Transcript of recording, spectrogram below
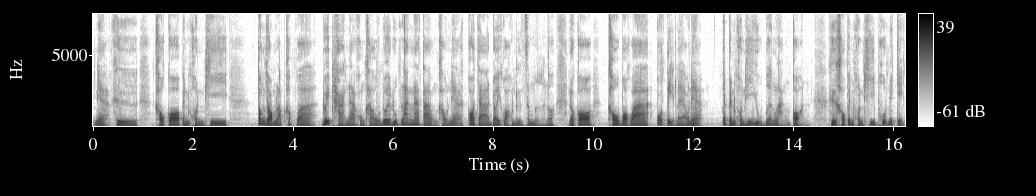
ศเนี่ยคือเขาก็เป็นคนที่ต้องยอมรับครับว่าด้วยฐานะของเขาด้วยรูปร่างหน้าตาของเขาเนี่ยก็จะด้อยกว่าคนอื่นเสมอเนาะแล้วก็เขาบอกว่าปกติแล้วเนี่ยจะเป็นคนที่อยู่เบื้องหลังก่อน คือเขาเป็นคนที่พูดไม่เก่ง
